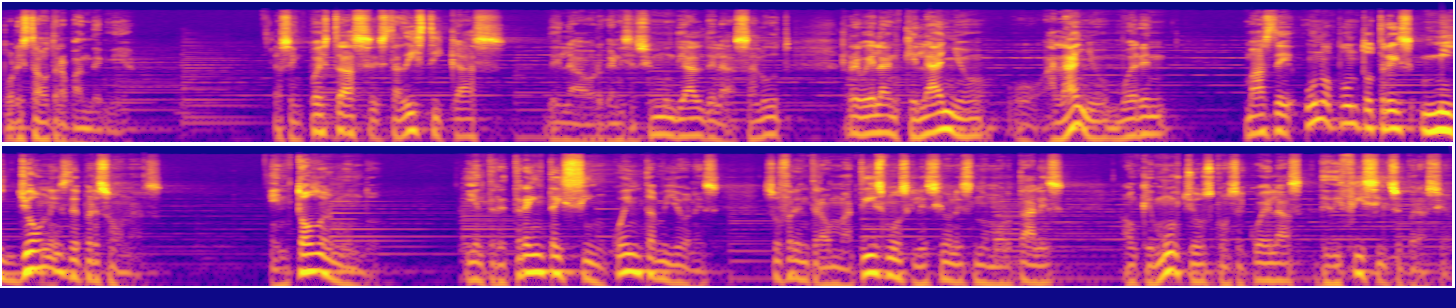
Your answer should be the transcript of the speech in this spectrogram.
por esta otra pandemia. Las encuestas estadísticas de la Organización Mundial de la Salud revelan que el año o al año mueren más de 1.3 millones de personas en todo el mundo y entre 30 y 50 millones sufren traumatismos y lesiones no mortales, aunque muchos con secuelas de difícil superación.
